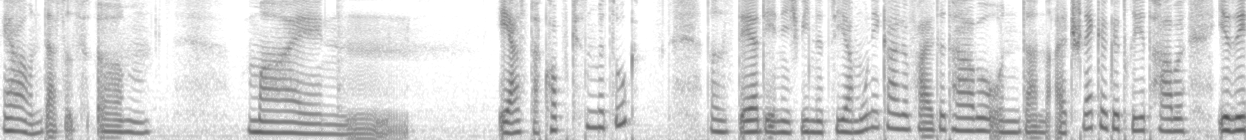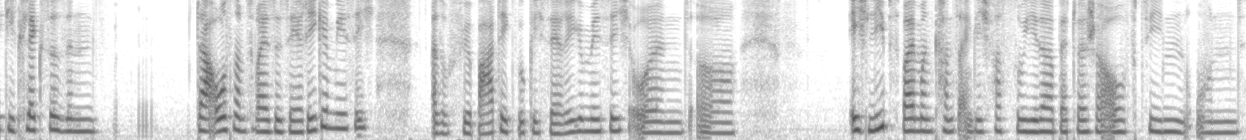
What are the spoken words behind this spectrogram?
Ja, und das ist ähm, mein erster Kopfkissenbezug. Das ist der, den ich wie eine Ziehharmonika gefaltet habe und dann als Schnecke gedreht habe. Ihr seht, die Kleckse sind da ausnahmsweise sehr regelmäßig. Also für Batik wirklich sehr regelmäßig. Und äh, ich lieb's, weil man kann es eigentlich fast so jeder Bettwäsche aufziehen und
